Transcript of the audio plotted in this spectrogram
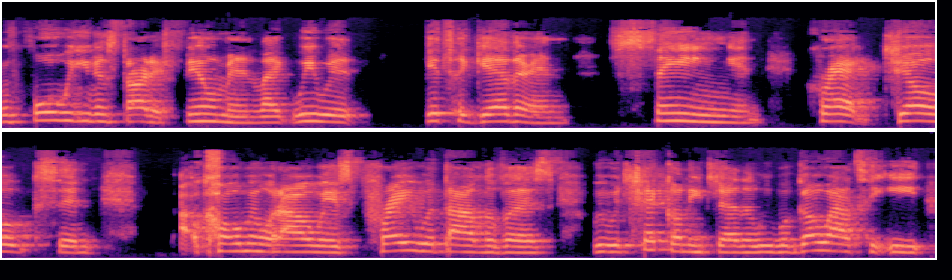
before we even started filming, like we would get together and sing and crack jokes and uh, Colman would always pray with all of us. We would check on each other. We would go out to eat.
